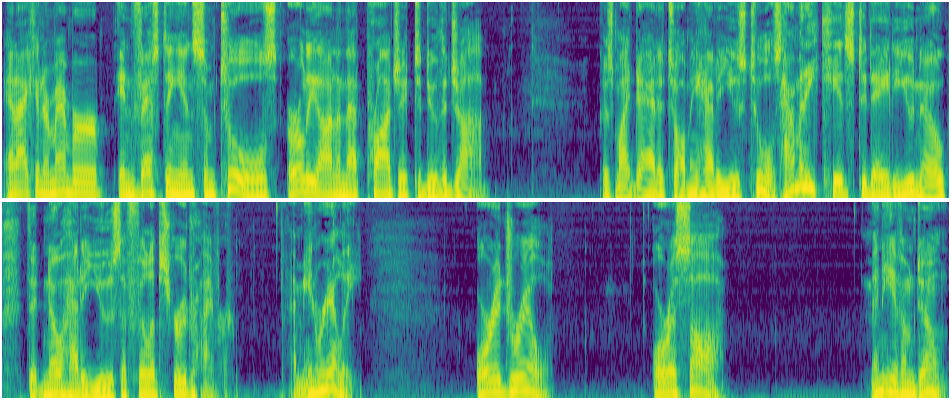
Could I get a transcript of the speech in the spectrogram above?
And I can remember investing in some tools early on in that project to do the job because my dad had taught me how to use tools. How many kids today do you know that know how to use a Phillips screwdriver? I mean, really? Or a drill? Or a saw? Many of them don't.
